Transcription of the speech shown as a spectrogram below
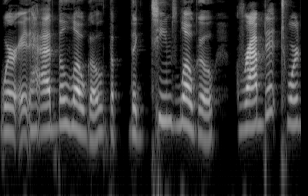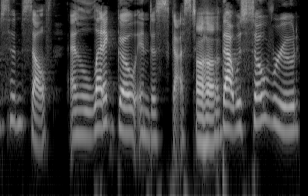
where it had the logo, the the team's logo, grabbed it towards himself. And let it go in disgust. Uh huh. That was so rude.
